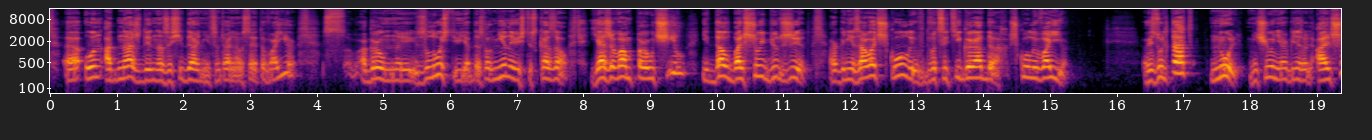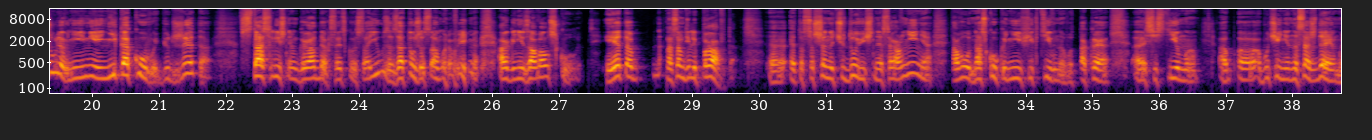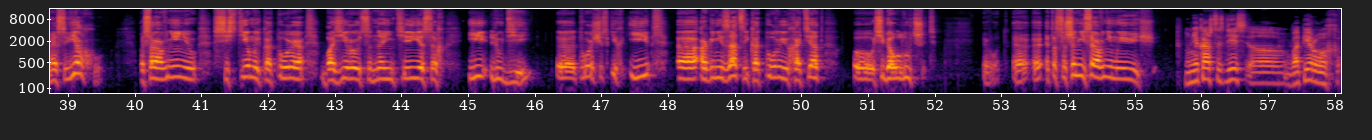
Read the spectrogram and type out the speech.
он однажды на заседании Центрального совета ВАИР с огромной злостью, я бы даже сказал, ненавистью сказал, я же вам поручил и дал большой бюджет организовать школы в 20 городах, школы ВАИР. Результат – ноль, ничего не организовали. А Альшулер, не имея никакого бюджета, в ста с лишним городах Советского Союза за то же самое время организовал школы. И это на самом деле правда. Э, это совершенно чудовищное сравнение того, насколько неэффективна вот такая э, система э, обучения, насаждаемая сверху, по сравнению с системой, которая базируется на интересах и людей творческих, и организаций, которые хотят себя улучшить. Вот. Это совершенно несравнимые вещи. Но мне кажется, здесь, во-первых,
